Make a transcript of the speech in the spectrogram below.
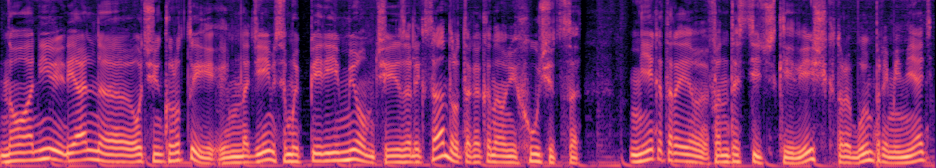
Но они реально очень крутые. Надеемся, мы переймем через Александру, так как она у них учится, некоторые фантастические вещи, которые будем применять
